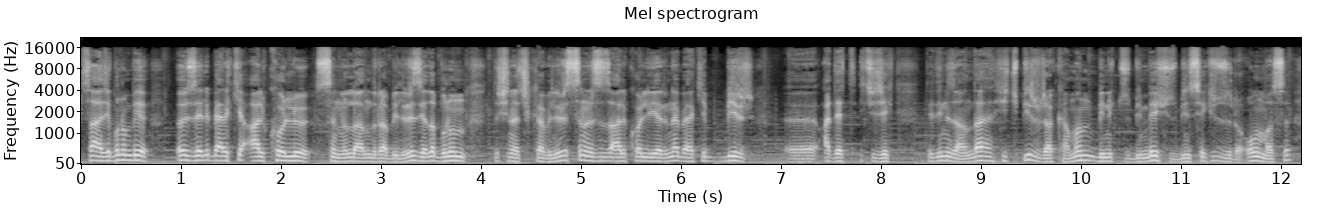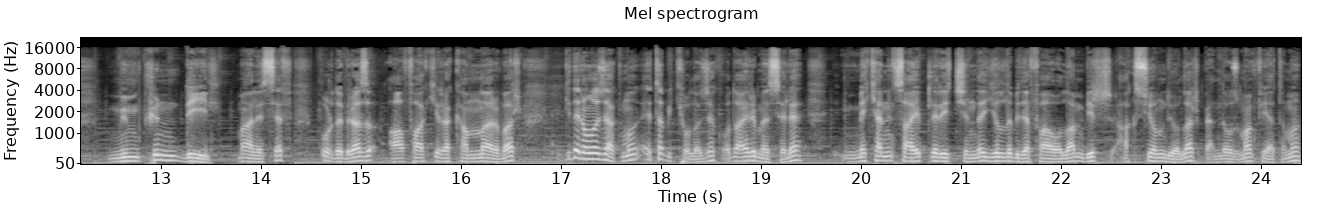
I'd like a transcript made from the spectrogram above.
Sadece bunun bir özeli belki alkolü sınırlandırabiliriz ya da bunun dışına çıkabiliriz. Sınırsız alkol yerine belki bir e, adet içecek dediğiniz anda hiçbir rakamın 1300, 1500, 1800 lira olması mümkün değil maalesef. Burada biraz afaki rakamlar var. Giden olacak mı? E tabii ki olacak. O da ayrı mesele. Mekanın sahipleri için de yılda bir defa olan bir aksiyon diyorlar. Ben de o zaman fiyatımı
